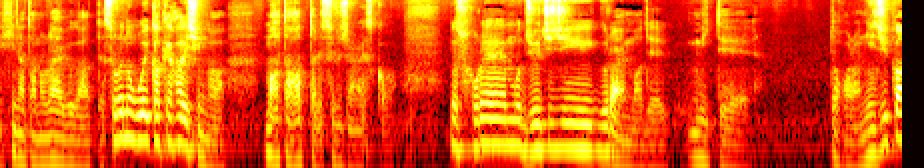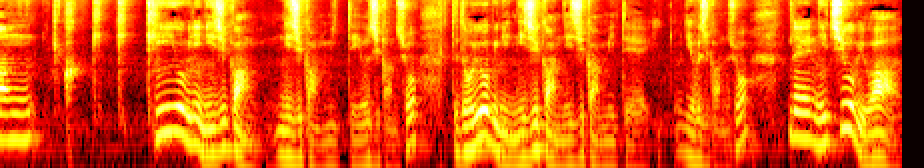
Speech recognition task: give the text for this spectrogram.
日向のライブがあってそれの追いかけ配信がまたあったりするじゃないですか。でそれも11時ぐらいまで見てだから2時間金曜日に2時間2時間見て4時間でしょ？で土曜日に2時間2時間見て4時間でしょ？で日曜日は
